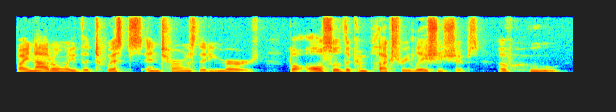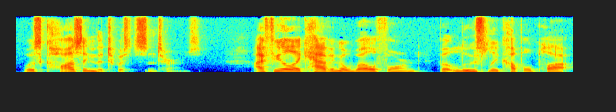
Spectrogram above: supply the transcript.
by not only the twists and turns that emerged, but also the complex relationships of who was causing the twists and turns. I feel like having a well formed but loosely coupled plot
